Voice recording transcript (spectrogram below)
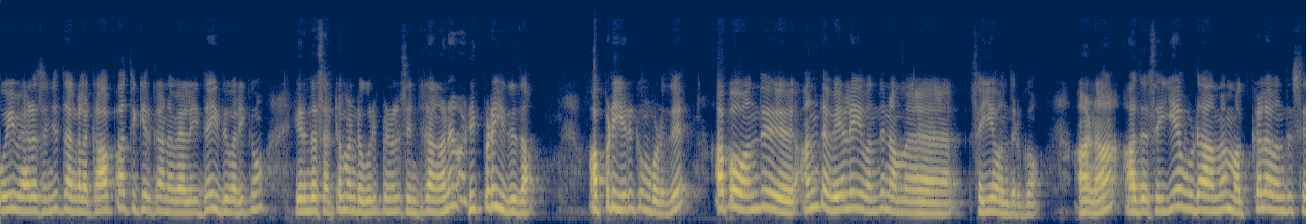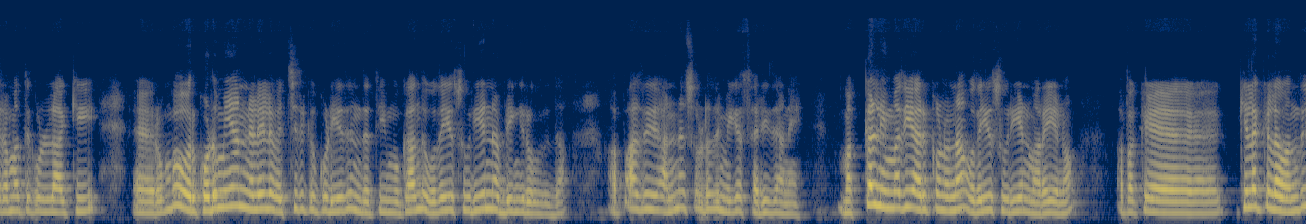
போய் வேலை செஞ்சு தங்களை காப்பாற்றிக்கிறதுக்கான வேலை தான் இது வரைக்கும் இருந்த சட்டமன்ற உறுப்பினர்கள் செஞ்சுட்டாங்க. ஆனால் அடிப்படை இதுதான். அப்படி இருக்கும் பொழுது அப்போ வந்து அந்த வேலையை வந்து நம்ம செய்ய வந்திருக்கோம். ஆனால் அதை செய்ய விடாமல் மக்களை வந்து சிரமத்துக்கு உள்ளாக்கி ரொம்ப ஒரு கொடுமையான நிலையில் வச்சிருக்கக்கூடியது இந்த திமுக அந்த உதயசூரியன் அப்படிங்கிற ஒரு தான் அப்போ அது அண்ணன் சொல்கிறது மிக சரிதானே? மக்கள் நிம்மதியாக இருக்கணும்னா உதயசூரியன் மறையணும். அப்போ கே கிழக்கில் வந்து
